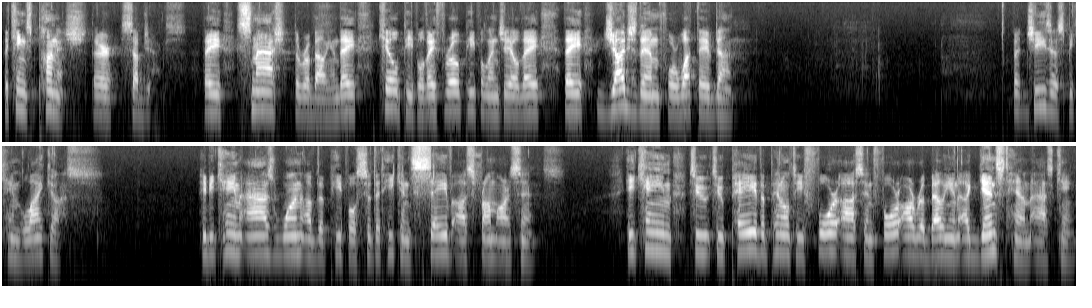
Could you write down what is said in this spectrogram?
the kings punish their subjects. They smash the rebellion. They kill people. They throw people in jail. They, they judge them for what they've done. But Jesus became like us. He became as one of the people so that he can save us from our sins. He came to, to pay the penalty for us and for our rebellion against him as king.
